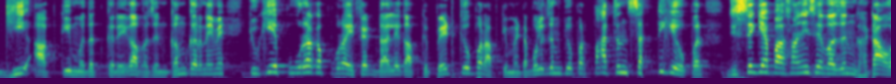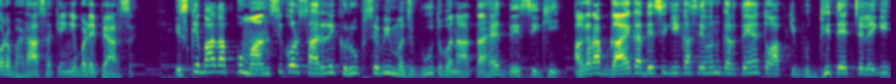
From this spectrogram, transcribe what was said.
घी आपकी मदद करेगा वज़न कम करने में, क्योंकि ये पूरा का पूरा इफ़ेक्ट डालेगा आपके पेट के ऊपर, आपके मेटाबॉलिज्म के ऊपर, पाचन शक्ति के ऊपर, जिससे कि आप आसानी से वज़न घटा और बढ़ा सकेंगे बड़े प्यार से। इसके बाद आपको मानसिक और शारीरिक रूप से भी मज़बूत बनाता है देसी घी। अगर आप गाय का देसी घी का सेवन करते हैं तो आपकी बुद्धि तेज चलेगी,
